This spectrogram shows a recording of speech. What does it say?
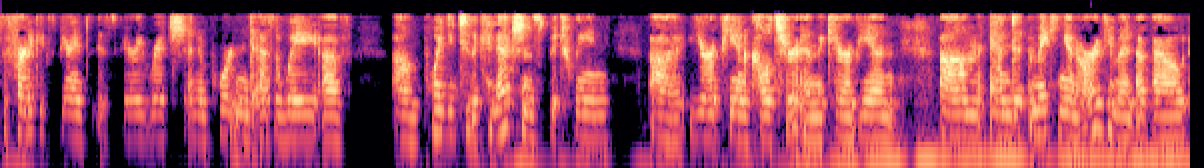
Sephardic experience is very rich and important as a way of um, pointing to the connections between uh, European culture and the Caribbean, um, and making an argument about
